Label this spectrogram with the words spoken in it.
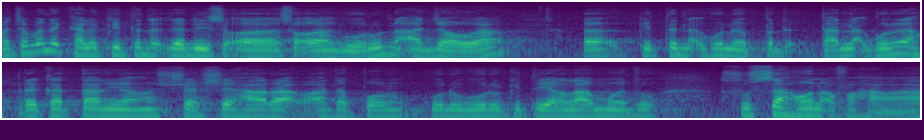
macam mana kalau kita nak jadi seorang guru nak ajar orang kita nak guna tak nak gunalah perkataan yang syekh-syekh Arab ataupun guru-guru kita yang lama tu susah orang nak faham. Ha,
